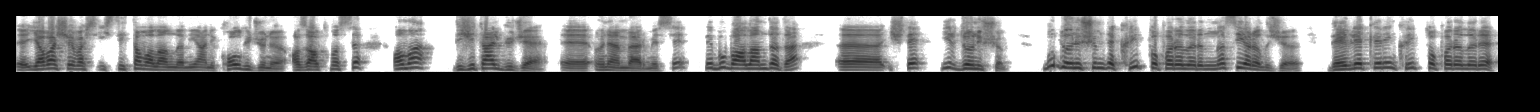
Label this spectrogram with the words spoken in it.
e, yavaş yavaş istihdam alanlarını yani kol gücünü azaltması ama dijital güce e, önem vermesi ve bu bağlamda da e, işte bir dönüşüm. Bu dönüşümde kripto paraların nasıl yer alacağı, devletlerin kripto paraları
